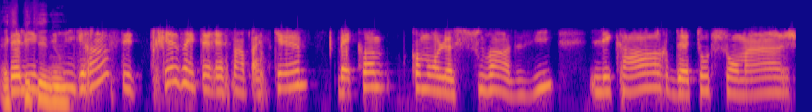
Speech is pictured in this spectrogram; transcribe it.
Ben, les immigrants, c'est très intéressant parce que, ben, comme, comme on l'a souvent dit, l'écart de taux de chômage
